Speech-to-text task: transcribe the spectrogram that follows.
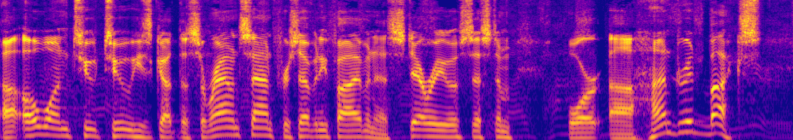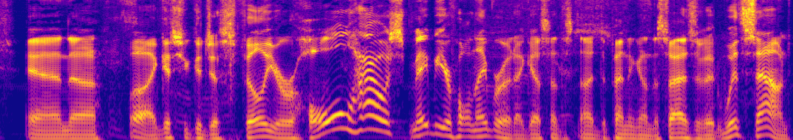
uh, 0122. He's got the surround sound for 75 and a stereo system for a 100 bucks. And, uh, well, I guess you could just fill your whole house, maybe your whole neighborhood, I guess, that's not depending on the size of it, with sound.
